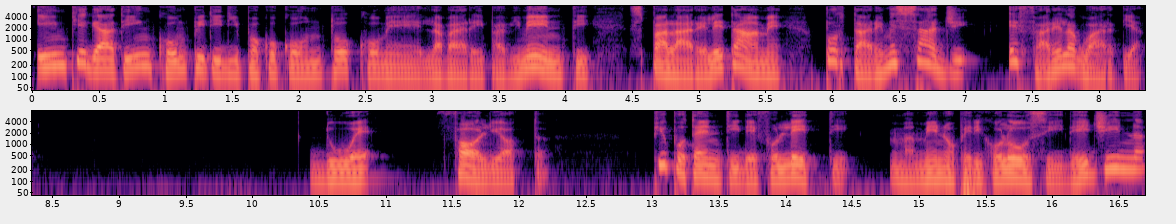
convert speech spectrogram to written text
e impiegati in compiti di poco conto come lavare i pavimenti, spalare letame, portare messaggi e fare la guardia. 2. Foliot. Più potenti dei folletti ma meno pericolosi dei gin,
